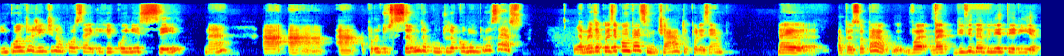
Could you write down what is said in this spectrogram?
enquanto a gente não consegue reconhecer, né? A, a, a produção da cultura como um processo. E a mesma coisa acontece no teatro, por exemplo. Né? A pessoa tá, vai, vai, vive da bilheteria.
